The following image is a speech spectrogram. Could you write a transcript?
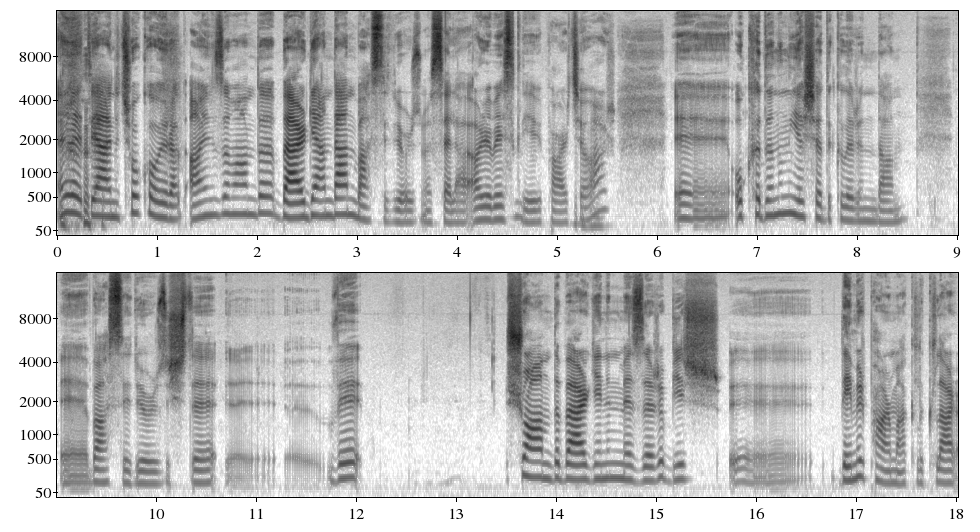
Evet yani çok hoyrat. Aynı zamanda Bergen'den bahsediyoruz mesela. Arabesk diye bir parça var. Ee, o kadının yaşadıklarından e, bahsediyoruz işte. E, ve şu anda Bergen'in mezarı bir e, demir parmaklıklar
